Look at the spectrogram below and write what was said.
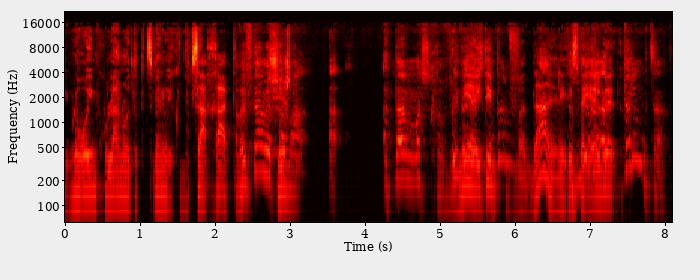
ואם לא רואים כולנו את עצמנו כקבוצה אחת, אבל לפני שיש- המלחמה, א- אתה ממש חווית אני? הייתי, ודאי, אני הייתי מטייל ב... תן לנו קצת.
